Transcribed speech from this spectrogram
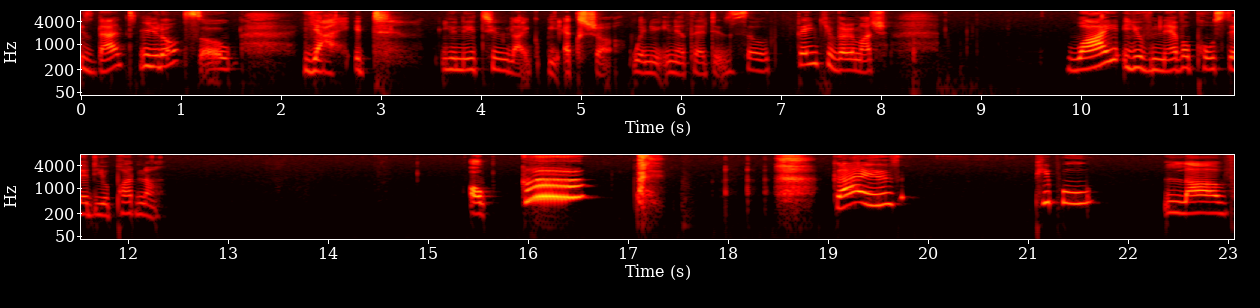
is that, you know? So, yeah, it, you need to like be extra when you're in your 30s. So, Thank you very much. Why you've never posted your partner? Oh, guys, people love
